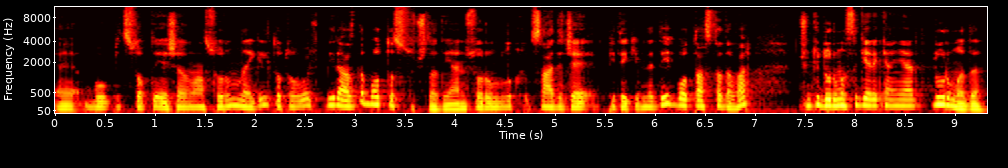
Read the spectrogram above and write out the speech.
E, bu pit stopta yaşanan sorunla ilgili Toto Wolff biraz da Bottas'ı suçladı. Yani sorumluluk sadece pit ekibinde değil Bottas'ta da var. Çünkü durması gereken yerde durmadı.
